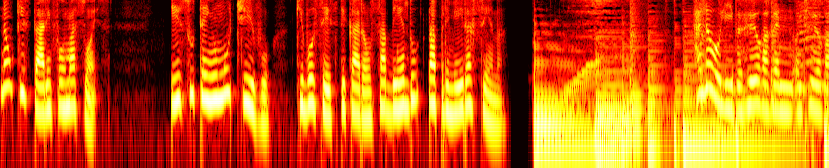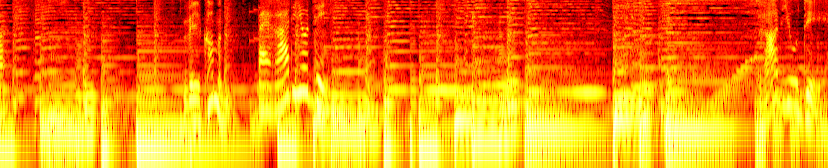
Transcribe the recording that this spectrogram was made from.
não quis dar informações. Isso tem um motivo que vocês ficarão sabendo na primeira cena. Hallo, liebe Hörerinnen und Hörer. Willkommen. Bei Radio D. Radio D.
